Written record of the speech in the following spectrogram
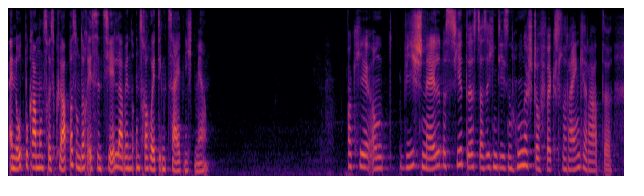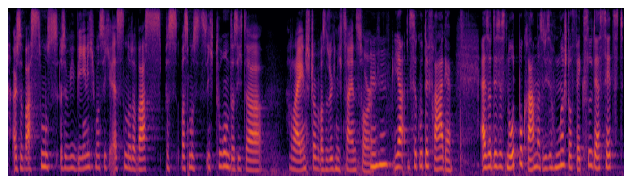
ein Notprogramm unseres Körpers und auch essentiell, aber in unserer heutigen Zeit nicht mehr. Okay, und wie schnell passiert es, dass ich in diesen Hungerstoffwechsel reingerate? Also was muss, also wie wenig muss ich essen oder was, was muss ich tun, dass ich da reinstolper, was natürlich nicht sein soll? Mhm, ja, das ist eine gute Frage. Also dieses Notprogramm, also dieser Hungerstoffwechsel, der setzt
